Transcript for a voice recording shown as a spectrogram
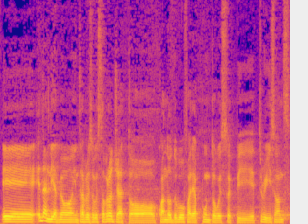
E, e da lì abbiamo intrapreso questo progetto quando dovevo fare appunto questo EP Threesons.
